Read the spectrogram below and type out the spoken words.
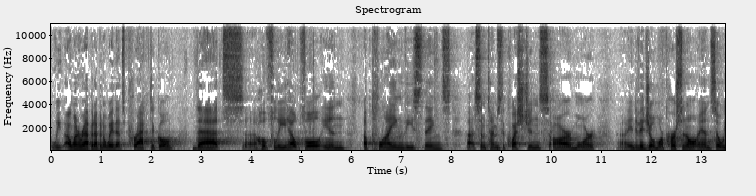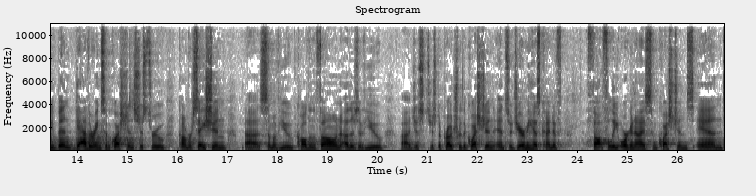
we, I want to wrap it up in a way that's practical, that's uh, hopefully helpful in applying these things. Uh, sometimes the questions are more uh, individual, more personal. And so we've been gathering some questions just through conversation. Uh, some of you called on the phone, others of you uh, just, just approached with a question. And so Jeremy has kind of thoughtfully organized some questions, and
